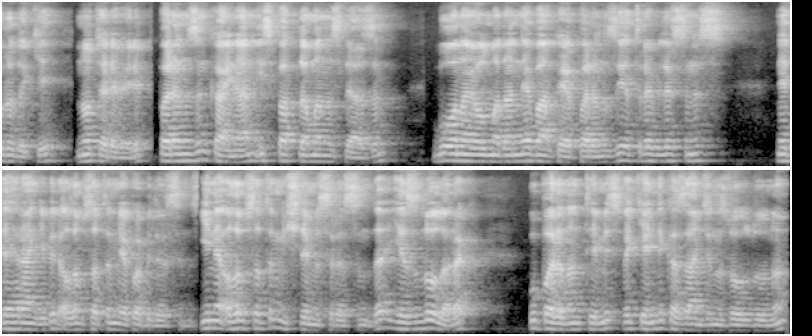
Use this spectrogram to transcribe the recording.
buradaki notere verip paranızın kaynağını ispatlamanız lazım. Bu onay olmadan ne bankaya paranızı yatırabilirsiniz ne de herhangi bir alım satım yapabilirsiniz. Yine alım satım işlemi sırasında yazılı olarak bu paranın temiz ve kendi kazancınız olduğunu,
